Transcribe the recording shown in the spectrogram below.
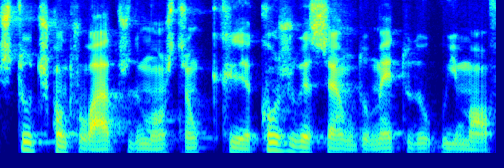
Estudos controlados demonstram que a conjugação do método Wim Hof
